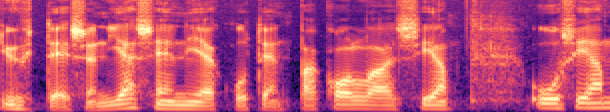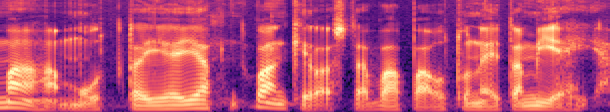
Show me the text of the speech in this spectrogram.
yhteisön jäseniä, kuten pakolaisia, uusia maahanmuuttajia ja vankilasta vapautuneita miehiä.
